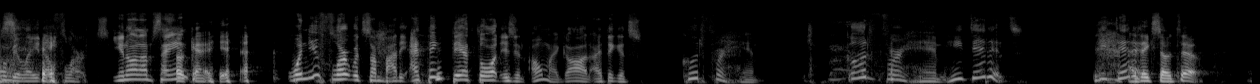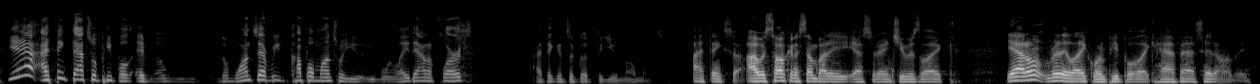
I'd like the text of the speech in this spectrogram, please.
formulate a flirt. You know what I'm saying? Okay, yeah. When you flirt with somebody, I think their thought isn't, "Oh my god." I think it's good for him. Good for him. He did it. He did I it. think so too. Yeah, I think that's what people. If the once every couple months where you, you lay down a flirt, I think it's a good for you moment. I think so. I was talking to somebody yesterday and she was like, Yeah, I don't really like when people like half ass hit on me.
